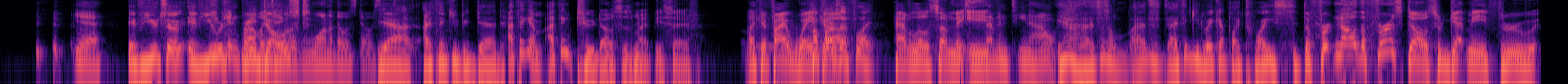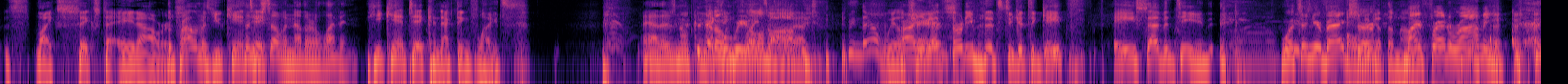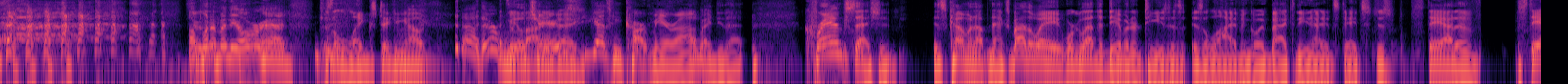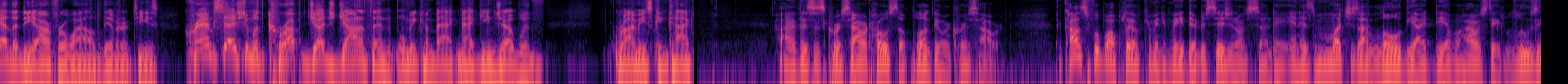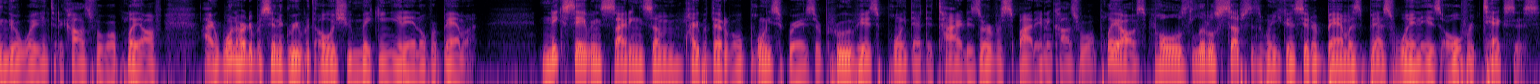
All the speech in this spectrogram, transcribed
yeah, if you took. If you, you were can probably redosed. take like one of those doses. yeah, I think you'd be dead. I think I'm. I think two doses might be safe. Like if I wake How far up, is that flight? have a little something Like to eat. Seventeen hours. Yeah, that's just a, I just- I think you'd wake up like twice. The fir- no, the first dose would get me through like six to eight hours. the problem is you can't then you take. still have another eleven. he can't take connecting flights. Yeah, there's no You gotta connecting wheel flights them all the way off. I mean, they're All right, you got 30 minutes to get to gate A17. What's in your bag, Foaming sir? at the mouth. My friend Rami. I'll put him in the overhead. There's a leg sticking out. no, they're It's a body wheelchairs. bag. You guys can cart me around. I do that. Cram session is coming up next. By the way, we're glad that David Ortiz is, is alive and going back to the United States. Just stay out of stay out of the DR for a while, David Ortiz. Cram session with corrupt Judge Jonathan when we come back. Mackey and Judd with Rami's concoction. Hi, this is Chris Howard, host of Plugged In with Chris Howard. The College Football Playoff Committee made their decision on Sunday, and as much as I loathe the idea of Ohio State losing their way into the College Football Playoff, I 100% agree with OSU making it in over Bama. Nick Saban citing some hypothetical point spreads to prove his point that the Tide deserve a spot in the college football playoffs holds little substance when you consider Bama's best win is over Texas.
